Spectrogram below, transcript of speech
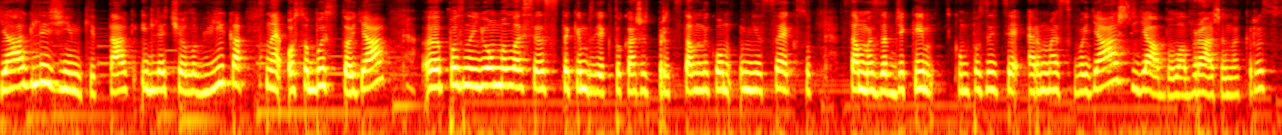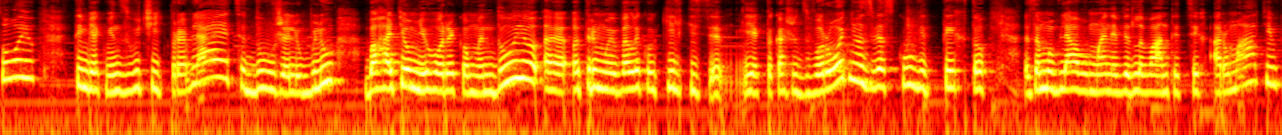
як для жінки, так і для чоловіка. Власне, Особисто я е, познайомилася з таким, як то кажуть, представником унісексу саме завдяки композиції Hermes Voyage. Я була вражена красою, тим, як він звучить, проявляється. Дуже люблю. Багатьом його рекомендую. Е, Отримую велику кількість, е, як то кажуть, зворотнього зв'язку від тих, хто замовляв у мене від Леванти цих ароматів,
